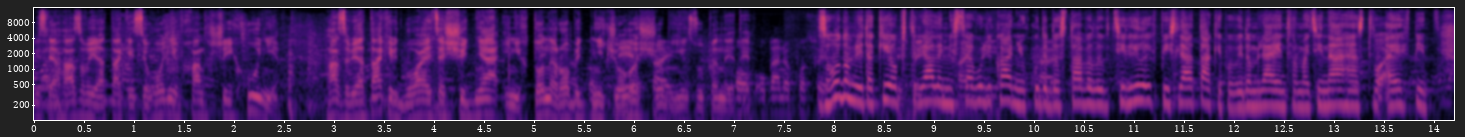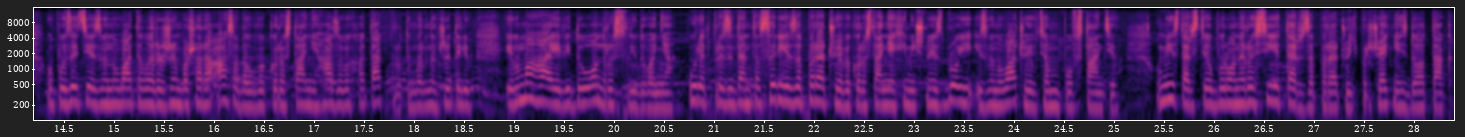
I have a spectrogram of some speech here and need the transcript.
після газової атаки сьогодні в Хан-Шейхуні. Газові атаки відбуваються щодня, і ніхто не робить нічого, щоб їх зупинити. Згодом літаки обстріляли місцеву лікарню, куди доставили вцілілих після атаки, повідомляє інформаційне агентство АФП. Опозиція звинуватила режим Башара Асада у використанні газових атак проти мирних жителів і вимагає від ООН розслідування. Уряд президента Сирії заперечує використання хімічної зброї і звинувачує в цьому повстанців. У Міністерстві оборони Росії теж заперечують причетність до атак.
